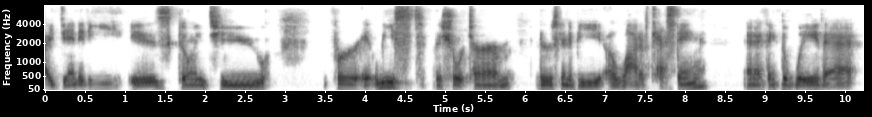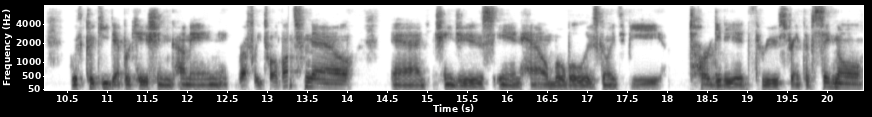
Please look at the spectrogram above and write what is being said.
identity is going to, for at least the short term, there's going to be a lot of testing. And I think the way that with cookie deprecation coming roughly 12 months from now, and changes in how mobile is going to be targeted through strength of signal.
